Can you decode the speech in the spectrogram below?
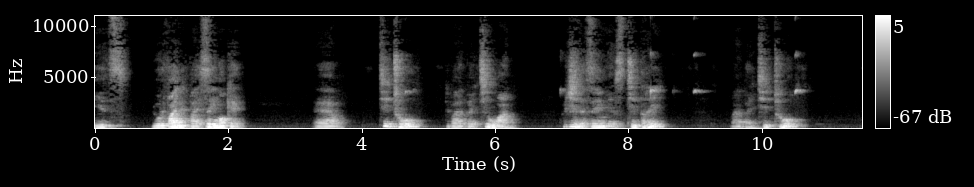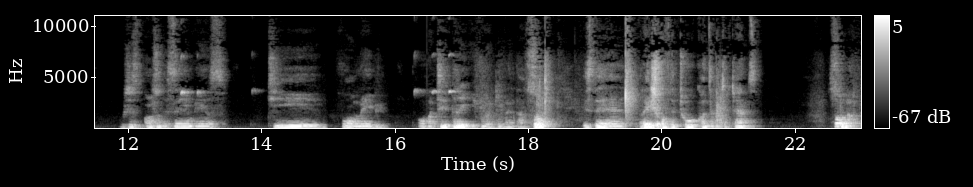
is you will find it by saying okay uh, t2 divided by t1 which is the same as t3 divided by t2 which is also the same as t4 maybe over t3 if you were given that so it's the ratio of the two consecutive terms so now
